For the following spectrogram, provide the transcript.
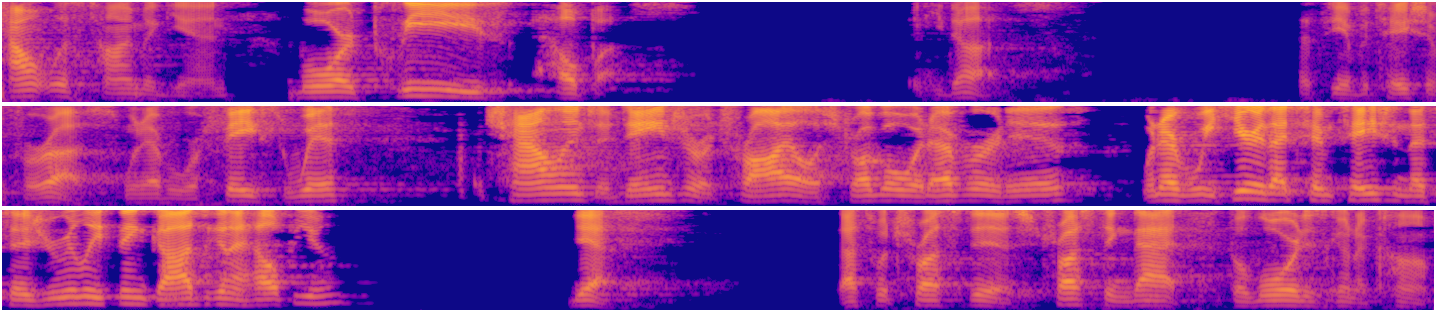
countless time again. Lord, please help us. And he does. That's the invitation for us. Whenever we're faced with a challenge, a danger, a trial, a struggle, whatever it is, whenever we hear that temptation that says, You really think God's going to help you? Yes, that's what trust is. Trusting that the Lord is going to come.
